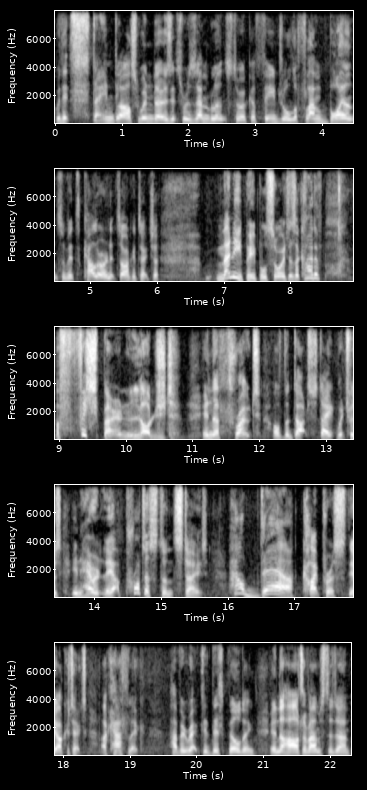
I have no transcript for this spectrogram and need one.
With its stained glass windows, its resemblance to a cathedral, the flamboyance of its colour and its architecture, many people saw it as a kind of a fishbone lodged in the throat of the Dutch state, which was inherently a Protestant state. How dare Cuypers, the architect, a Catholic, have erected this building in the heart of Amsterdam?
